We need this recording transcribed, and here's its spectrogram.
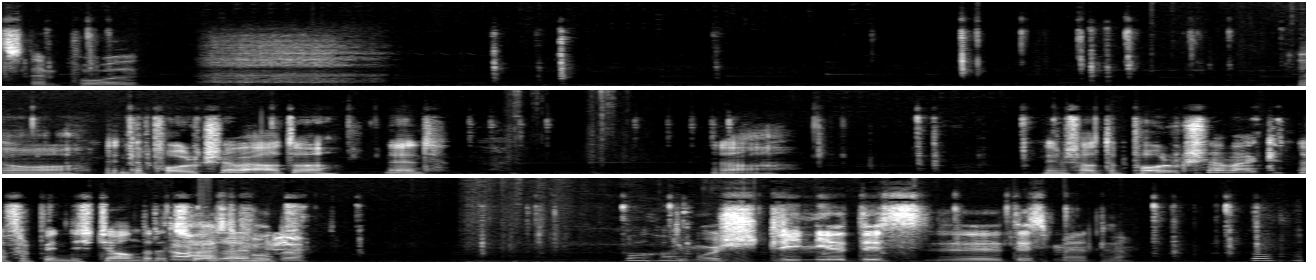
Zu dem Pol. Ja, nimm den Pol schnell weg. Ah, da. Nicht. Ja. Nimmst halt den Pol schnell weg, dann verbindest du die anderen Ah, zwei. hast Okay. Du musst die Linie dis äh, dismanteln. Okay.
